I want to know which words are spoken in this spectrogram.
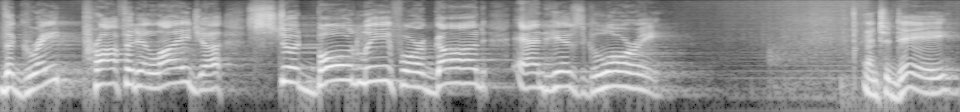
the great prophet Elijah stood boldly for God and his glory. And today,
